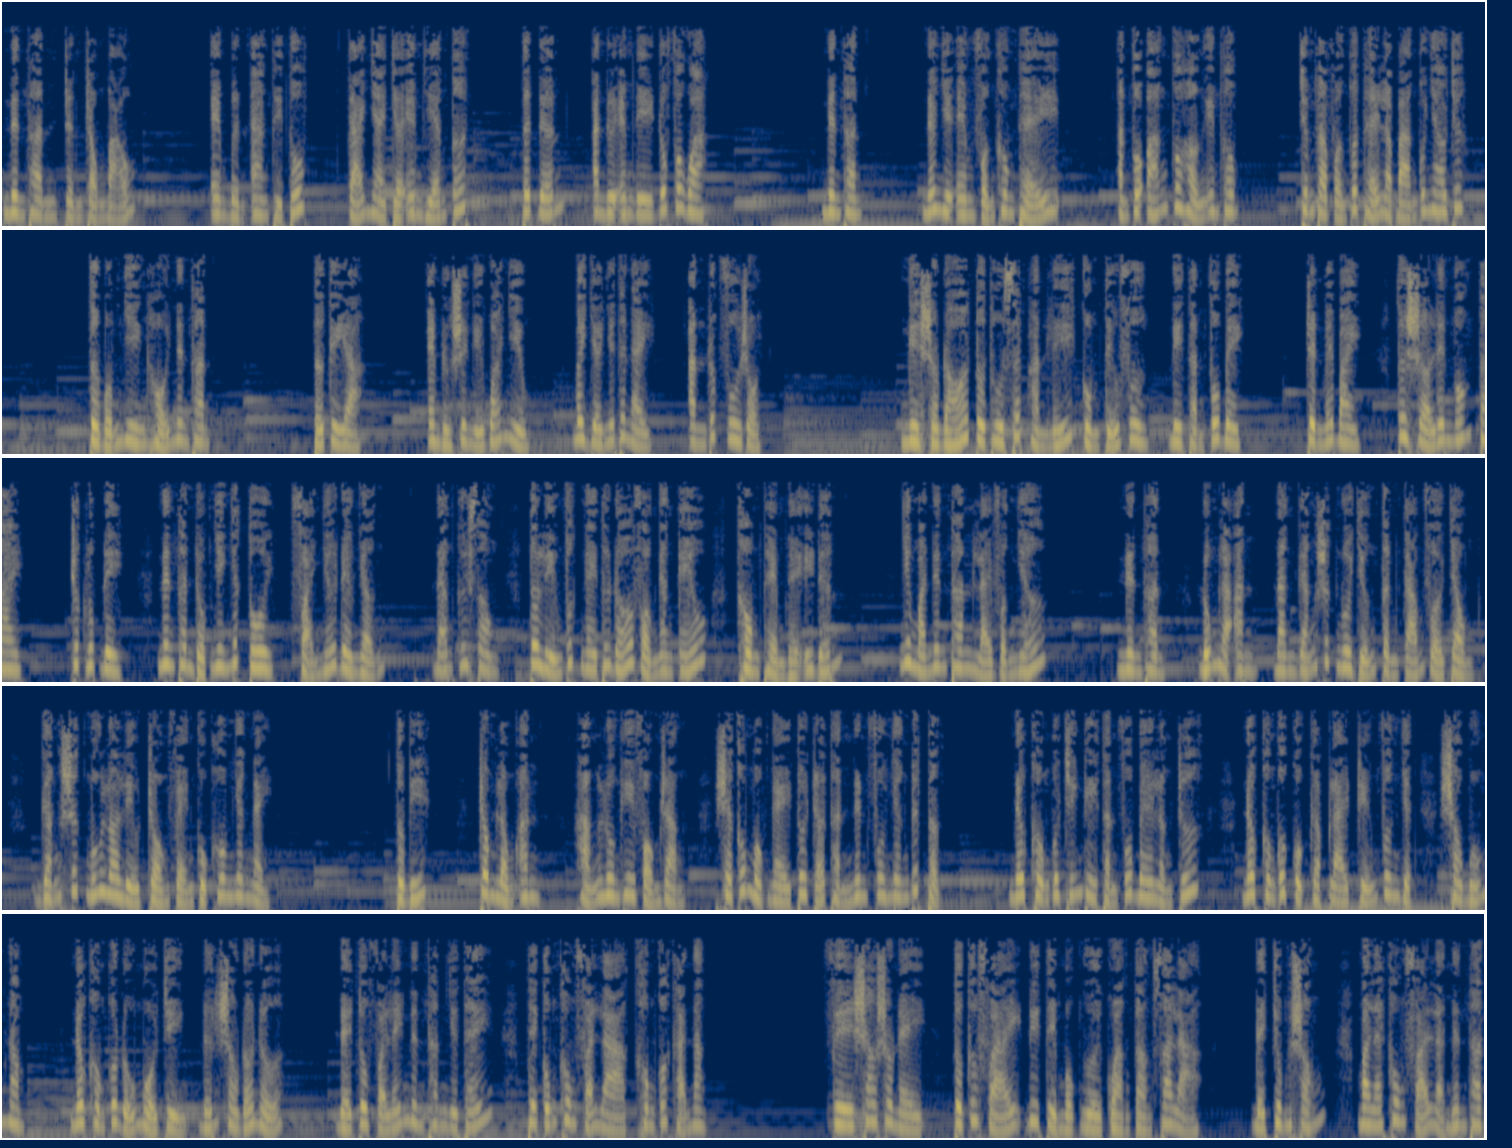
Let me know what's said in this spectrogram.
Ninh Thanh trịnh trọng bảo, em bình an thì tốt, cả nhà chờ em về ăn Tết. Tết đến, anh đưa em đi đốt pháo hoa. Ninh Thanh, nếu như em vẫn không thể, anh có oán có hận em không? Chúng ta vẫn có thể là bạn của nhau chứ? Từ bỗng nhiên hỏi Ninh Thanh. Tử Kỳ à, em đừng suy nghĩ quá nhiều. Bây giờ như thế này, anh rất vui rồi. Ngay sau đó tôi thu xếp hành lý cùng Tiểu Phương đi thành phố B. Trên máy bay, tôi sờ lên ngón tay. Trước lúc đi, nên Thanh đột nhiên nhắc tôi phải nhớ đeo nhẫn. Đám cưới xong, tôi liền vứt ngay thứ đó vào ngăn kéo, không thèm để ý đến. Nhưng mà Ninh Thanh lại vẫn nhớ. Ninh Thanh, đúng là anh đang gắng sức nuôi dưỡng tình cảm vợ chồng, gắng sức muốn lo liệu trọn vẹn cuộc hôn nhân này. Tôi biết, trong lòng anh hẳn luôn hy vọng rằng sẽ có một ngày tôi trở thành Ninh phu nhân đích thực. Nếu không có chuyến đi thành phố B lần trước, nếu không có cuộc gặp lại triển vân dịch sau 4 năm, nếu không có đủ mọi chuyện đến sau đó nữa, để tôi phải lấy Ninh Thanh như thế thì cũng không phải là không có khả năng. Vì sao sau này tôi cứ phải đi tìm một người hoàn toàn xa lạ để chung sống mà lại không phải là Ninh Thanh.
